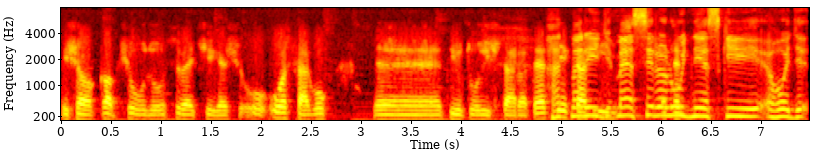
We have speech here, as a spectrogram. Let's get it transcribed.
és a kapcsolódó szövetséges országok tiltó listára tették. Hát mert így, így messziről úgy néz ki, hogy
